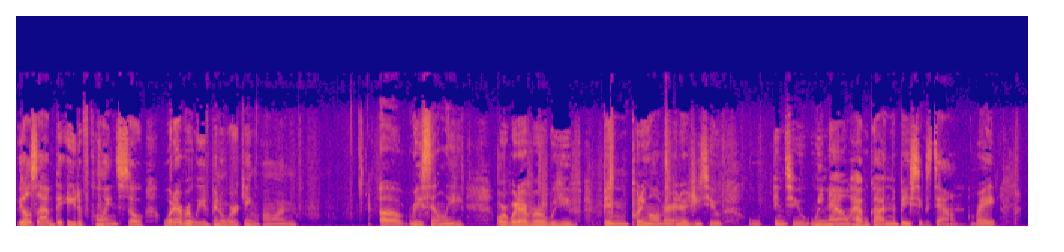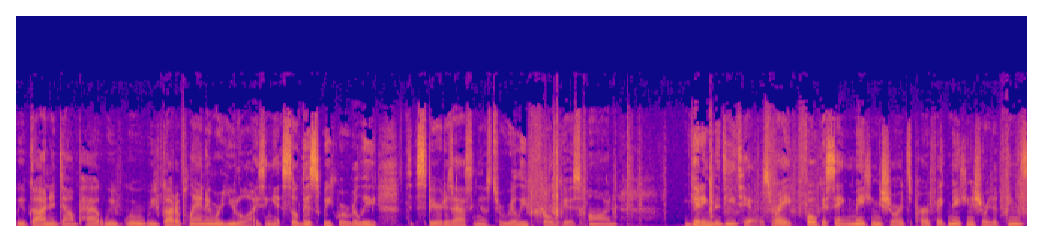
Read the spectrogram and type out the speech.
We also have the Eight of Coins. So whatever we've been working on uh, recently, or whatever we've been putting all of our energy to into, we now have gotten the basics down, right? We've gotten it down pat. We've we've got a plan and we're utilizing it. So this week we're really spirit is asking us to really focus on getting the details, right? Focusing, making sure it's perfect, making sure that things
